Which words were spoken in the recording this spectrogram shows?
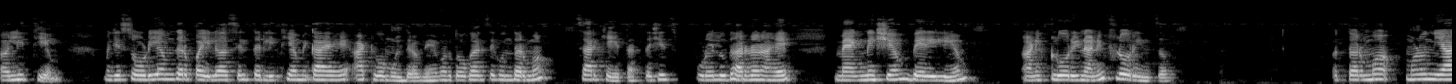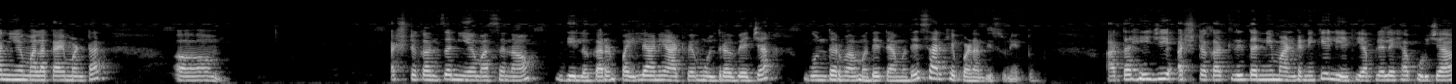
लिथियम. म्हणजे सोडियम जर पहिलं असेल तर लिथियम हे काय आहे? आठवं मूलद्रव्य आहे. मग दोघांचे गुणधर्म सारखे येतात. तशीच पुढील उदाहरण आहे मॅग्नेशियम बेरिलियम. आणि क्लोरीन आणि फ्लोरीनचं तर मग म्हणून या नियमाला काय म्हणतात? अष्टकांचं अष्टकांचा नियम असं नाव दिलं. कारण पहिल्या आणि आठव्या मूलद्रव्याच्या गुणधर्मामध्ये त्यामध्ये सारखेपणा दिसून येतो. आता ही जी अष्टकातली त्यांनी मांडणी केली आहे ती आपल्याला ह्या पुढच्या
